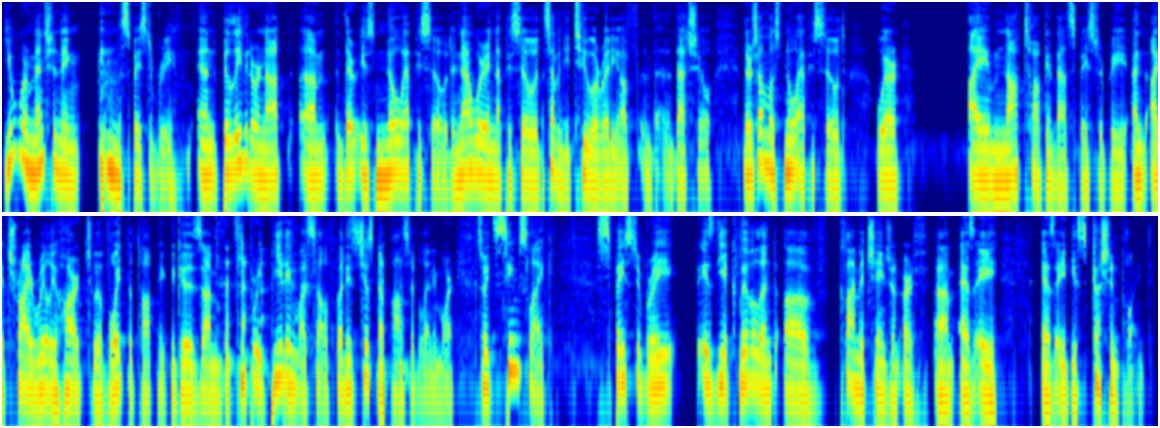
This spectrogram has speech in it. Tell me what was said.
you were mentioning space debris. And believe it or not, um, there is no episode, and now we're in episode 72 already of th- that show. There's almost no episode where I am not talking about space debris. And I try really hard to avoid the topic because I'm keep repeating myself, but it's just not possible anymore. So it seems like space debris is the equivalent of climate change on Earth um, as a as a discussion point.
